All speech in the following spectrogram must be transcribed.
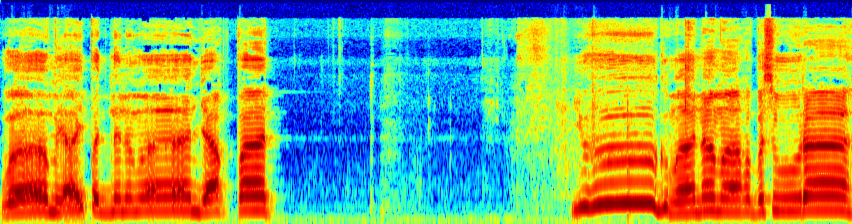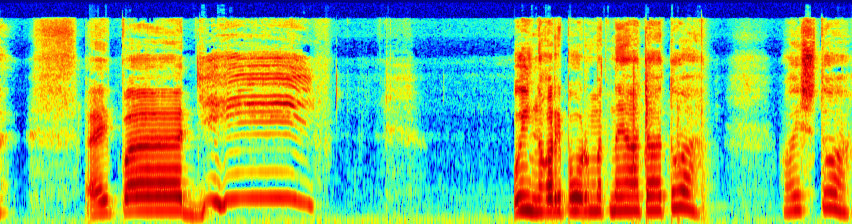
Wow, may iPad na naman. Jackpot. Yuhu! Gumana mga kabasura. iPad. Yee! Uy, naka-reformat na yata to ah. Ayos to ah.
